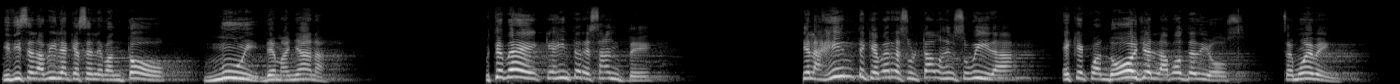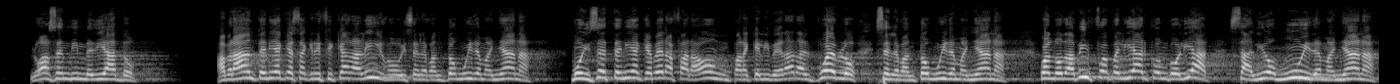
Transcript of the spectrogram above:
y dice la Biblia que se levantó muy de mañana. Usted ve que es interesante que la gente que ve resultados en su vida es que cuando oyen la voz de Dios, se mueven, lo hacen de inmediato. Abraham tenía que sacrificar al hijo y se levantó muy de mañana. Moisés tenía que ver a Faraón para que liberara al pueblo, se levantó muy de mañana. Cuando David fue a pelear con Goliat, salió muy de mañana.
